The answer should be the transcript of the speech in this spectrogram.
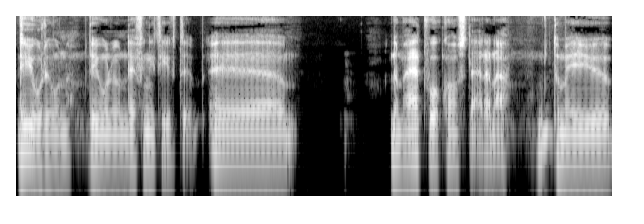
Det gjorde hon, det gjorde hon definitivt. Eh, de här två konstnärerna, de är ju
